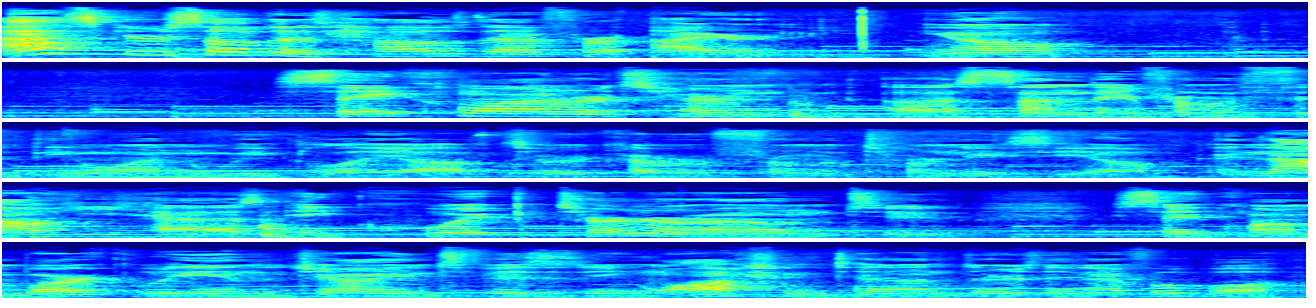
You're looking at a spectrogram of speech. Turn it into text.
Ask yourself this: How's that for irony? You know, Saquon returned uh, Sunday from a 51 week layoff to recover from a torn ACL, and now he has a quick turnaround to Saquon Barkley and the Giants visiting Washington on Thursday Night Football,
